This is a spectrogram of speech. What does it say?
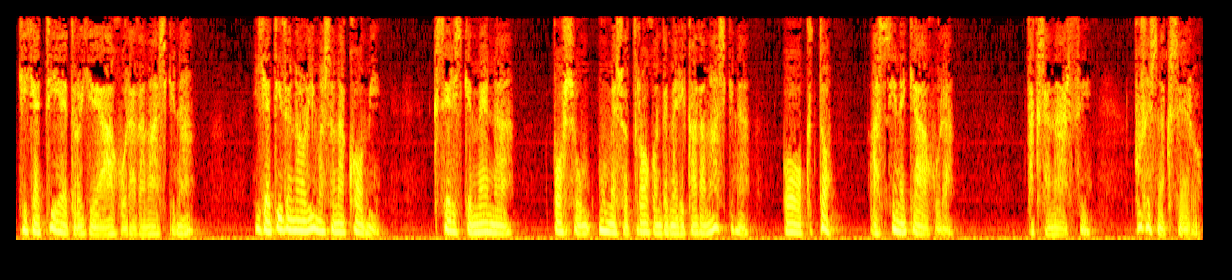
Και γιατί έτρωγε άγουρα δαμάσκηνα; Γιατί δεν ορίμασαν ακόμη. Ξέρεις και μένα πόσο μου μεσοτρώγονται μερικά δαμάσκηνα. Ο οκτώ Ας είναι και άγουρα. Θα ξανάρθει. Πού θες να ξέρω.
